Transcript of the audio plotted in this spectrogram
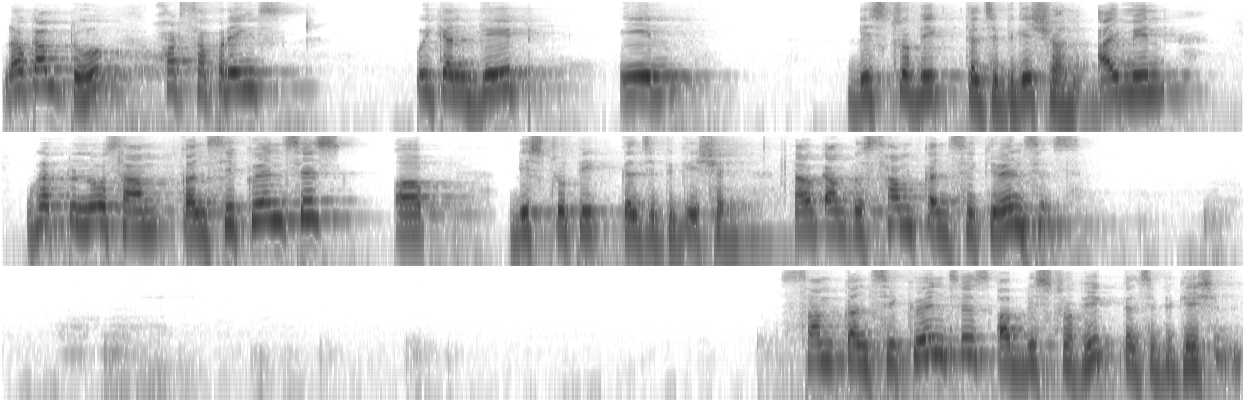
Now come to what sufferings we can get in dystrophic calcification. I mean we have to know some consequences of dystrophic calcification. Now come to some consequences. Some consequences of dystrophic calcification.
